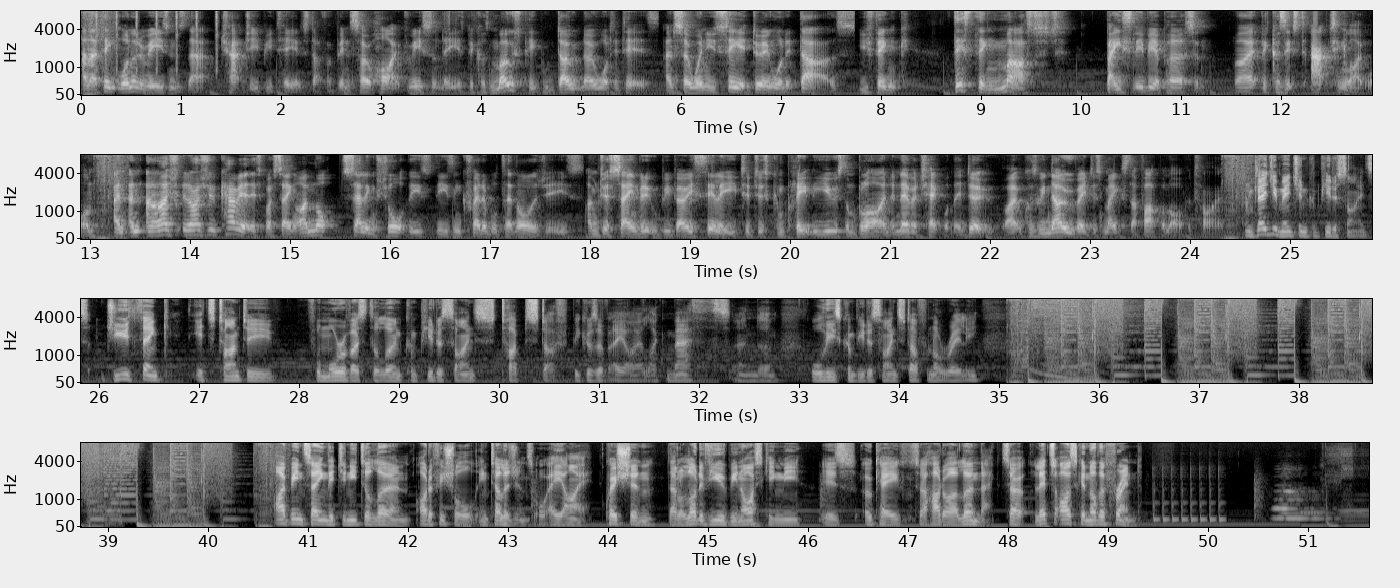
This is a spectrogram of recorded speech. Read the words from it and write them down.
And I think one of the reasons that ChatGPT and stuff have been so hyped recently is because most people don't know what it is. And so when you see it doing what it does, you think, this thing must basically be a person right? Because it's acting like one. And, and, and, I, should, and I should caveat this by saying I'm not selling short these, these incredible technologies. I'm just saying that it would be very silly to just completely use them blind and never check what they do, right? Because we know they just make stuff up a lot of the time. I'm glad you mentioned computer science. Do you think it's time to for more of us to learn computer science type stuff because of AI, like maths and um, all these computer science stuff, not really. I've been saying that you need to learn artificial intelligence or AI. Question that a lot of you have been asking me is okay, so how do I learn that? So let's ask another friend.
